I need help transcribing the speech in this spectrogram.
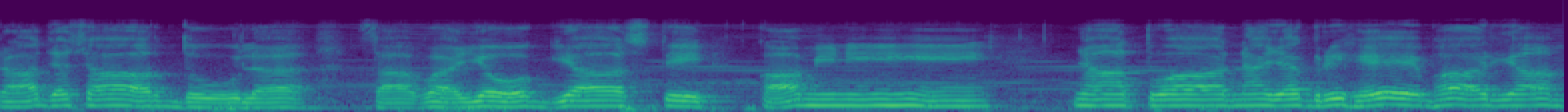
राजशार्दूल तव योग्यास्ति कामिनी ज्ञात्वा नयगृहे भार्यां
